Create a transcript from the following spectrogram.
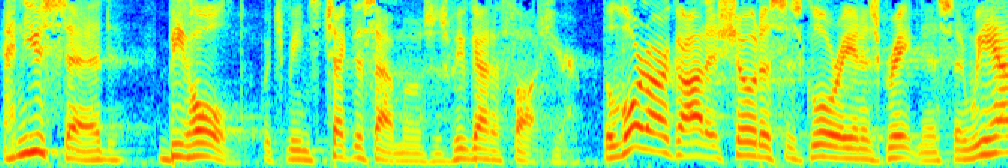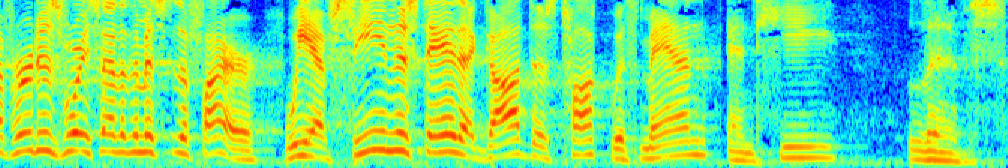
And you said, Behold, which means, check this out, Moses. We've got a thought here. The Lord our God has showed us his glory and his greatness, and we have heard his voice out of the midst of the fire. We have seen this day that God does talk with man, and he lives.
